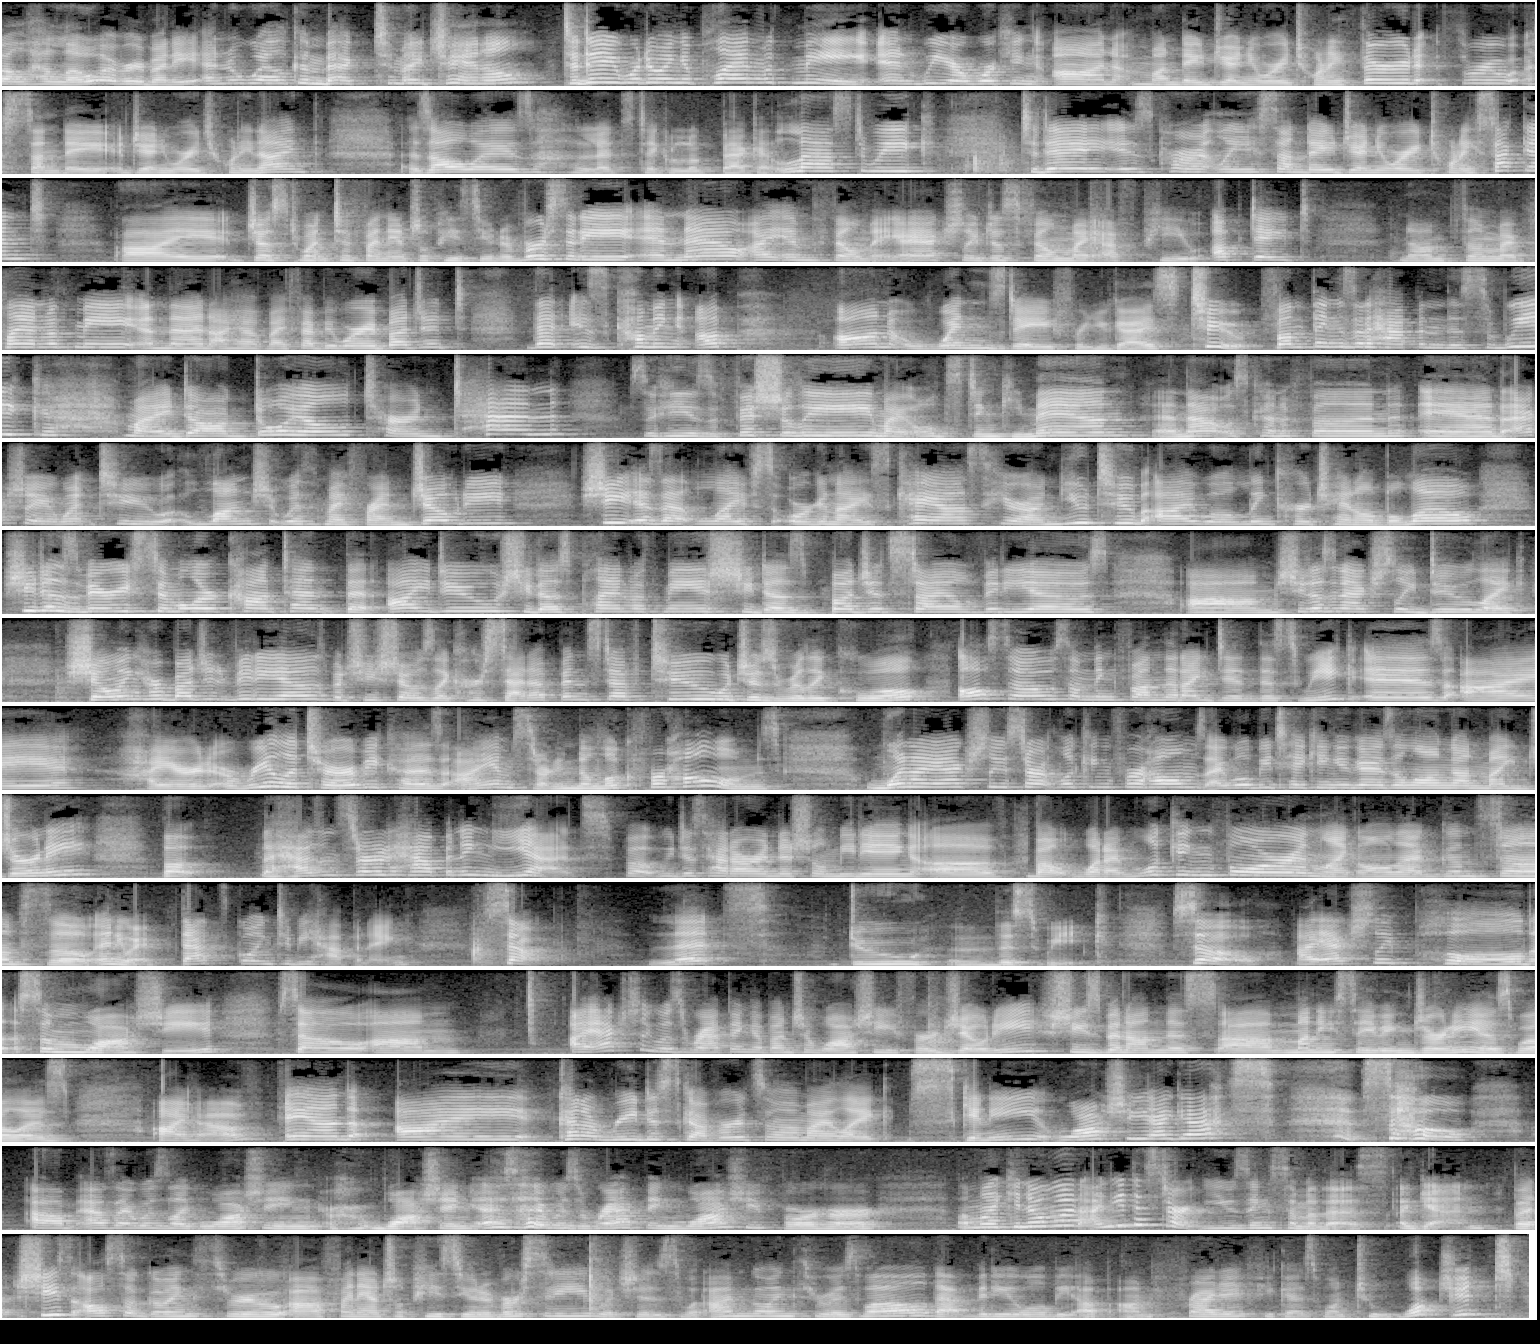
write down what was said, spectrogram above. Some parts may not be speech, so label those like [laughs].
Well, hello everybody and welcome back to my channel. Today we're doing a plan with me and we are working on Monday, January 23rd through Sunday, January 29th. As always, let's take a look back at last week. Today is currently Sunday, January 22nd. I just went to Financial Peace University and now I am filming. I actually just filmed my FPU update. Now I'm filming my plan with me and then I have my February budget that is coming up on Wednesday for you guys too. Fun things that happened this week. My dog Doyle turned 10, so he is officially my old stinky man, and that was kind of fun. And actually I went to lunch with my friend Jodi. She is at Life's Organized Chaos here on YouTube. I will link her channel below. She does very similar content that I do. She does plan with me. She does budget style videos. Um, she doesn't actually do like showing her budget videos, but she shows like her setup and stuff too, which is really cool. Also, something fun that I did this week is I hired a realtor because I am starting to look for homes. When I actually start looking for homes, I will be taking you guys along on my journey, but that hasn't started happening yet, but we just had our initial meeting of about what I'm looking for and like all that good stuff. So anyway, that's going to be happening. So let's do this week. So I actually pulled some washi. So um, I actually was wrapping a bunch of washi for Jodi. She's been on this uh, money saving journey as well as I have. And I kind of rediscovered some of my like skinny washi, I guess. [laughs] So um, as I was like washing, [laughs] washing, as I was wrapping washi for her, I'm like, you know what? I need to start using some of this again. But she's also going through uh, Financial Peace University, which is what I'm going through as well. That video will be up on Friday if you guys want to watch it.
